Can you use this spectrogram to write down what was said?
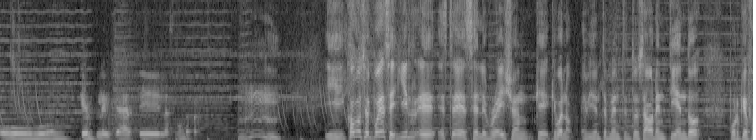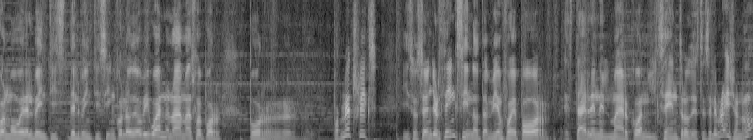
o gameplay ya de la segunda parte. Mm. ¿Y cómo se puede seguir eh, este celebration? Que, bueno, evidentemente entonces ahora entiendo por qué fue mover el 20 del 25 lo de Obi-Wan. No nada más fue por, por, por Netflix, hizo Stranger Things, sino también fue por estar en el marco, en el centro de este celebration, ¿no?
